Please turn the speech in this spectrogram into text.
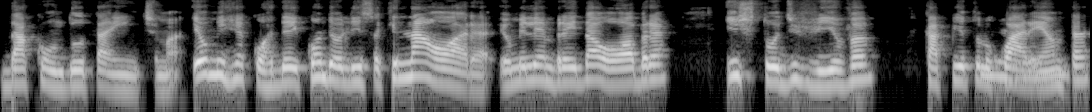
da conduta íntima. Eu me recordei, quando eu li isso aqui, na hora, eu me lembrei da obra Estude Viva, capítulo uhum. 40,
